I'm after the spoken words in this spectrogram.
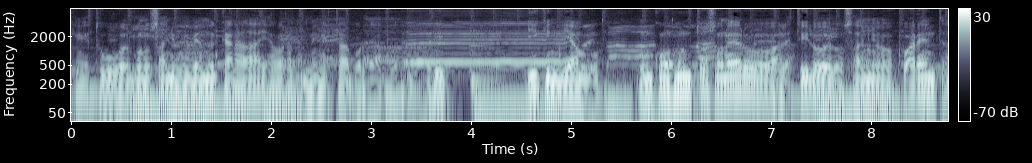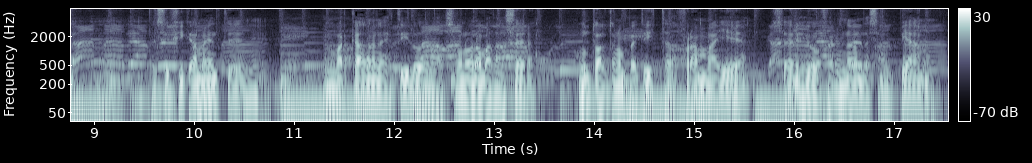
quien estuvo algunos años viviendo en Canadá y ahora también está por allá por Madrid, y Quindiambo, un conjunto sonero al estilo de los años 40, eh, específicamente enmarcado en el estilo de la Sonora Matancera junto al trompetista Fran Mayea, Sergio Fernández al piano,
